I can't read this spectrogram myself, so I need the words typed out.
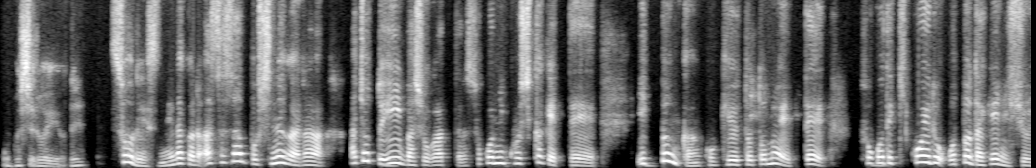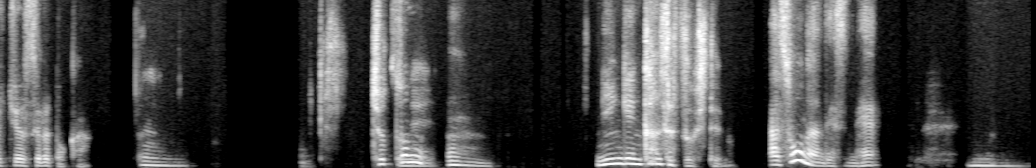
面白いよね。そうですね。だから朝散歩しながら、あ、ちょっといい場所があったらそこに腰掛けて、1分間呼吸整えて、そこで聞こえる音だけに集中するとか。うん。ちょっとね、うん。人間観察をしてるの。あ、そうなんですね。うん。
